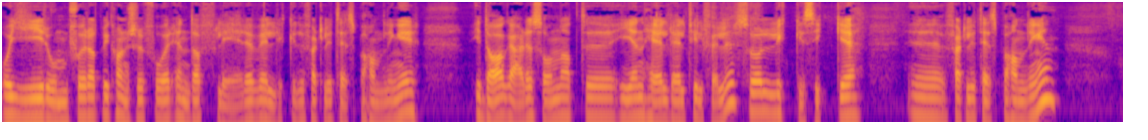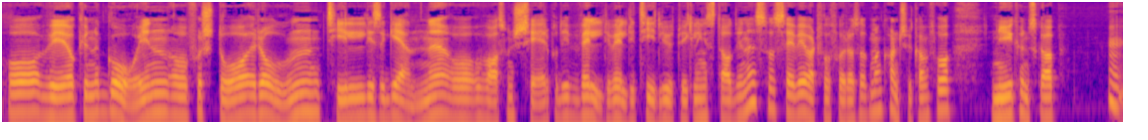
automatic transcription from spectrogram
og gi rom for at vi kanskje får enda flere vellykkede fertilitetsbehandlinger. I dag er det sånn at i en hel del tilfeller så lykkes ikke fertilitetsbehandlingen. Og ved å kunne gå inn og forstå rollen til disse genene og, hva som skjer på de veldig veldig tidlige utviklingsstadiene, så ser vi i hvert fall for oss at man kanskje kan få ny kunnskap Mm.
